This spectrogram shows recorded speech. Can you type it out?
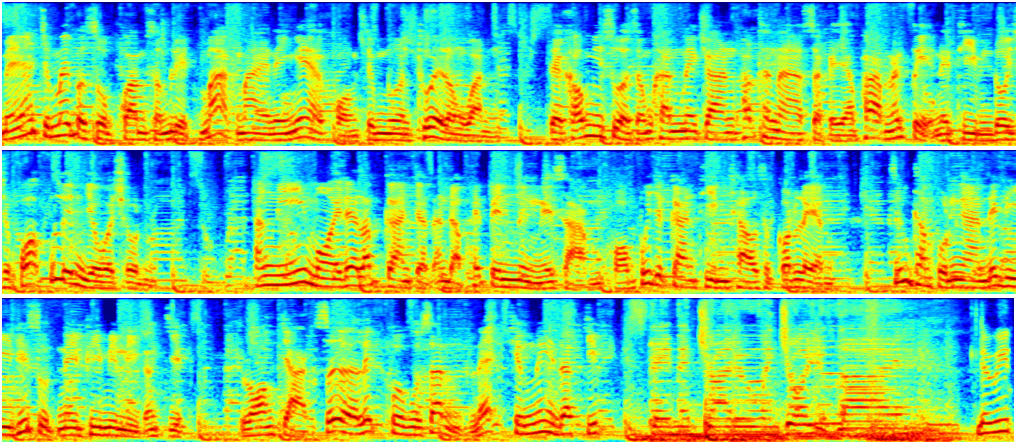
แม้จะไม่ประสบความสำเร็จมากมายในแง่ของจำนวนถ้วยรางวัล แต่เขามีส่วนสำคัญในการพัฒนาศักยภาพนักเตะในทีมโดยเฉพาะผู้เล่นเยาวชน ทั้งนี้มอยได้รับการจัดอันดับให้เป็นหนึ่งใน 3 ของผู้จัดการทีมชาวสกอตแลนด์ซึ่งทำผลงานได้ดีที่สุดในพรีเมียร์ลีกอังกฤษรองจากเซอร์เล็กเฟอร์กูสันและเคนนี่ดักกิฟ เดวิด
